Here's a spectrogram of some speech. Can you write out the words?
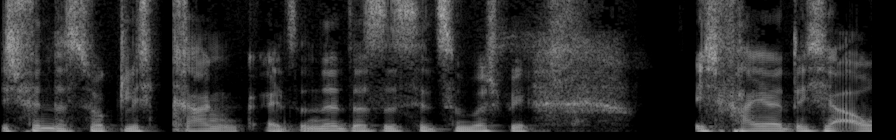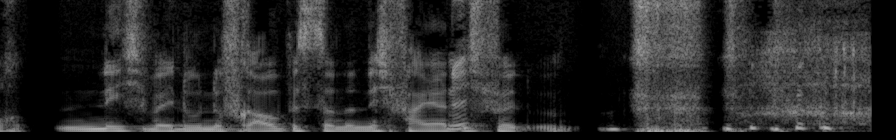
ich finde das wirklich krank. Also, ne, das ist jetzt zum Beispiel, ich feiere dich ja auch nicht, weil du eine Frau bist, sondern ich feiere dich Nicht? für.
